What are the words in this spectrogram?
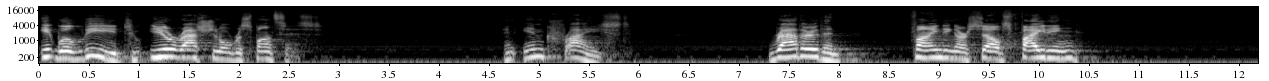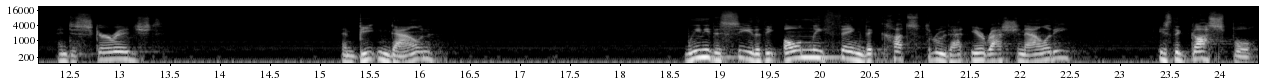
it will lead to irrational responses. And in Christ, rather than finding ourselves fighting and discouraged and beaten down, we need to see that the only thing that cuts through that irrationality is the gospel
